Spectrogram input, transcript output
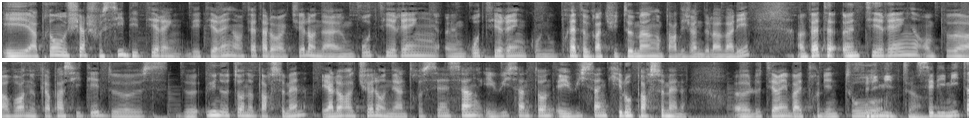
Et après, on cherche aussi des terrains. Des terrains, en fait, à l'heure actuelle, on a un gros terrain, un gros terrain qu'on nous prête gratuitement par des gens de la vallée. En fait, un terrain, on peut avoir une capacité de, de une tonne par semaine. Et à l'heure actuelle, on est entre 500 et 800 tonnes et 800 kilos par semaine. Euh, le terrain va être bientôt. C'est limite. C'est limite.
